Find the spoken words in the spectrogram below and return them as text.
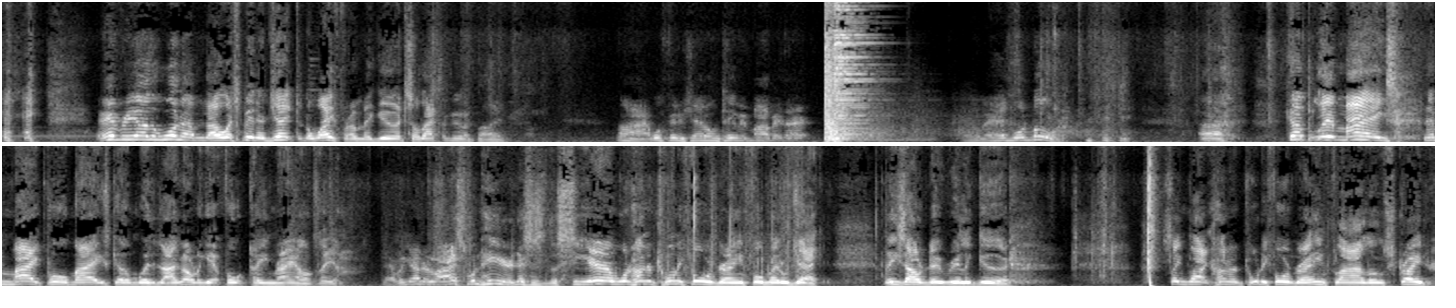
Every other one of them, though, it's been ejected away from me good, so that's a good thing. All right, we'll finish that on Timmy Bobby there. Well, they had one more. A uh, couple of them mags, them Magpul mags come with it. I can only get 14 rounds in. Now we got our last one here. This is the Sierra 124 grain full metal jacket. These ought to do really good. Seems like 124 grain fly a little straighter.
